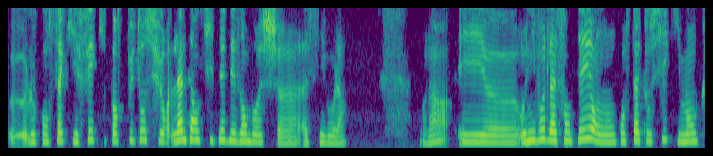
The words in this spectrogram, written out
le constat qui est fait qui porte plutôt sur l'intensité des embauches à ce niveau-là. Voilà. Et au niveau de la santé, on constate aussi qu'il manque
